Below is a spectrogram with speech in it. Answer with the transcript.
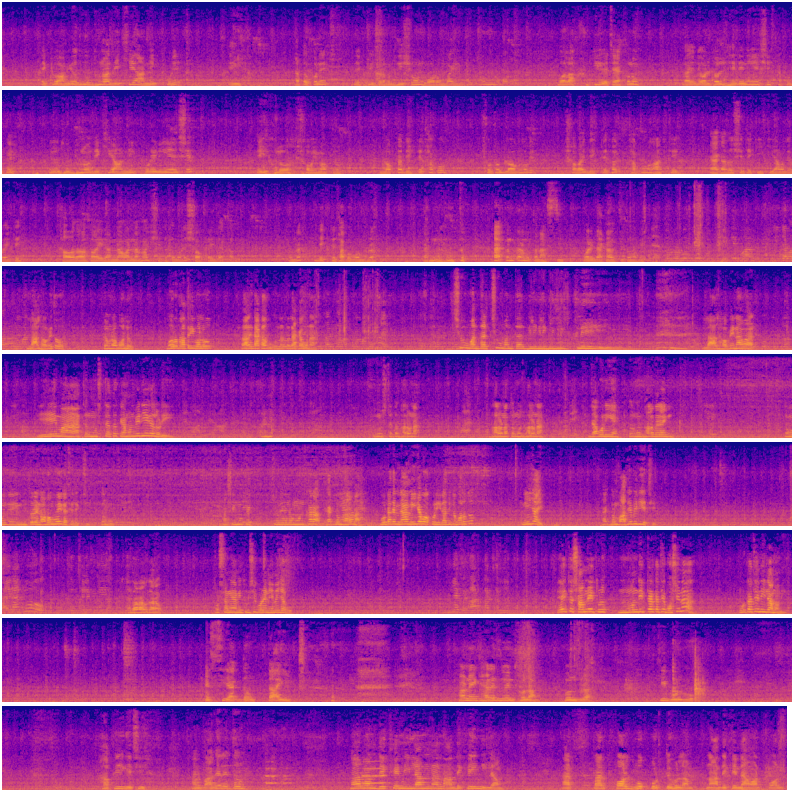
একটু আমিও ধূপ ধুনা দেখিয়ে আনিক করে এই এতক্ষণে একটু ভীষণ গরম বাইরে প্রচণ্ড গরম। গলা শুকিয়ে গেছে এখনও গায়ে জল টল ঢেলে নিয়ে এসে ঠাকুরকে একটু ধূপ ধুনো দেখিয়ে আনিক করে নিয়ে এসে এই হলো সবে মাত্র ব্লগটা দেখতে থাকো, ছোট ব্লগ হবে, সবাই দেখতে থাক- আজকে একাদশীতে কী কী আমাদের বাড়িতে খাওয়া দাওয়া হয় রান্না বান্না হয়, সেটা তোমাদের সবটাই দেখাবো। তোমরা দেখতে থাকো বন্ধুরা। এখনকার মতো এখনকার মতন আসছি, পরে দেখা হচ্ছে তোমাদের। লাল হবে তো? তোমরা বলো। বলো তাড়াতাড়ি বলো। তাহলে দেখাবো, না তো দেখাবো না। ছু মন্তার ছু মন্তার গিলি গিলি গিলি গিলি। লাল হবে না আবার? এ মা, তরমুজটা তো কেমন বেরিয়ে গেল রে। তরমুজটা তো ভালো না। ভালো না, তরমুজ ভালো না। যাব নিয়ে, তরমুজ ভালো বেরায়নি। তরমুজ ভিতরে নরম হয়ে গেছে দেখছি, তরমুজ। হাসি মুখে চলে এলো মন খারাপ, একদম ভালো না। ওটাকে না, নিয়ে যাব এখনই। রাধিকা, বলো তো। নিয়ে যাই। একদম বাজে বেরিয়েছে। দাঁড়াও দাঁড়াও। ওর সঙ্গে আমি তুলসী করে নেমে যাব। এই তো সামনে মন্দিরটার কাছে বসে না? ওর কাছে নিলাম আমি। এসছি একদম টাইট অনেক হ্যারেসমেন্ট হলাম বন্ধুরা। কি বলব? হাঁপিয়ে গেছি। আর বাজারে তো ভাবলাম দেখে নিলাম না না দেখেই নিলাম। আর তার ফল ভোগ করতে হলাম, না দেখে নেওয়ার ফল।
